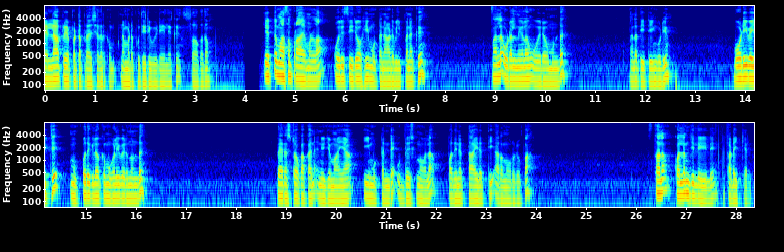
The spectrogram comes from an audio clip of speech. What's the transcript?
എല്ലാ പ്രിയപ്പെട്ട പ്രേക്ഷകർക്കും നമ്മുടെ പുതിയൊരു വീഡിയോയിലേക്ക് സ്വാഗതം. എട്ട് മാസം പ്രായമുള്ള ഒരു സിരോഹി മുട്ടനാട് വിൽപ്പനക്ക് നല്ല ഉടൽ നീളവും ഉയരവുമുണ്ട്. നല്ല തീറ്റയും കൂടിയും. ബോഡി വെയ്റ്റ് മുപ്പത് കിലോക്ക് മുകളിൽ വരുന്നുണ്ട്. പേരൻ സ്റ്റോക്കാക്കാൻ അനുയോജ്യമായ ഈ മുട്ടന്റെ ഉദ്ദേശിക്കുന്ന പോലെ പതിനെട്ടായിരത്തി അറുന്നൂറ് രൂപ. സ്ഥലം കൊല്ലം ജില്ലയിലെ കടയ്ക്കൽ.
